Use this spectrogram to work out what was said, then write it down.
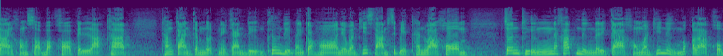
บายของสบคเป็นหลักครับ ทั้งการกำหนดในการดื่มเครื่องดื่มแอลกอฮอล์ในวันที่ 31 ธันวาคม จนถึงนะครับ1นาฬิกาของวันที่ 1 มกราคม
